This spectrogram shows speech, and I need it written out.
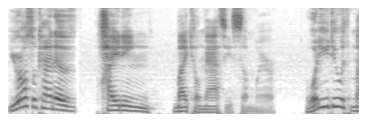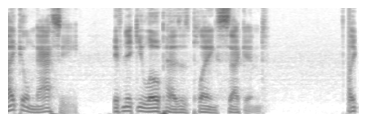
you're also kind of hiding Michael Massey somewhere. What do you do with Michael Massey if Nicky Lopez is playing second? Like,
